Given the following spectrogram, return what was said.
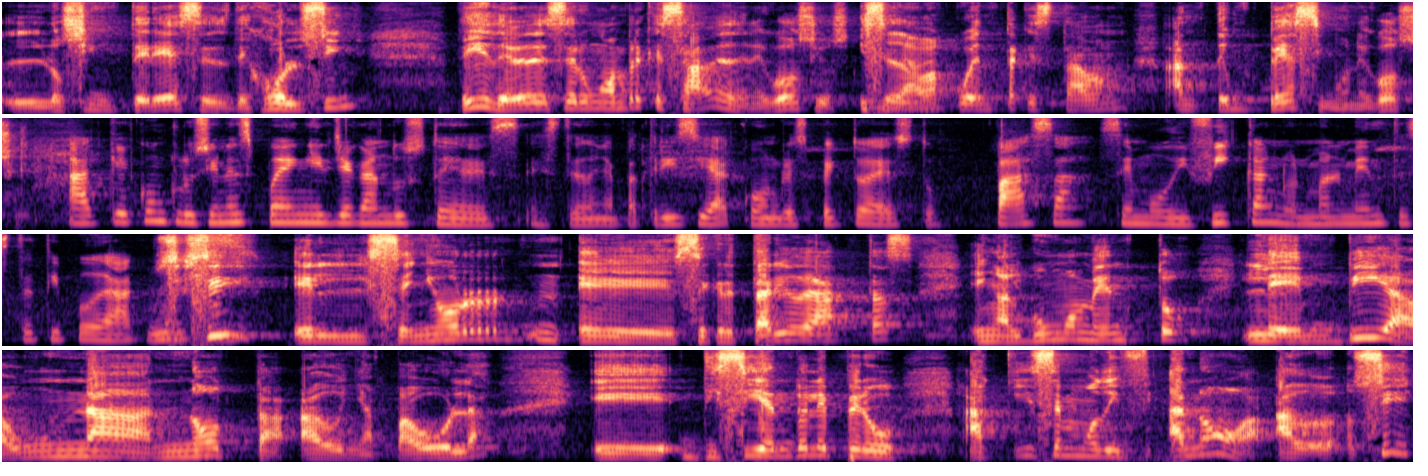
los intereses de Holcim, y debe de ser un hombre que sabe de negocios y se daba cuenta que estaban ante un pésimo negocio. ¿A qué conclusiones pueden ir llegando ustedes, este, doña Patricia, con respecto a esto? Pasa? ¿Se modifican normalmente este tipo de actos? Sí, el señor eh, secretario de actas en algún momento le envía una nota a doña Paola eh, diciéndole, pero aquí se modificó, ah, no, sí,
